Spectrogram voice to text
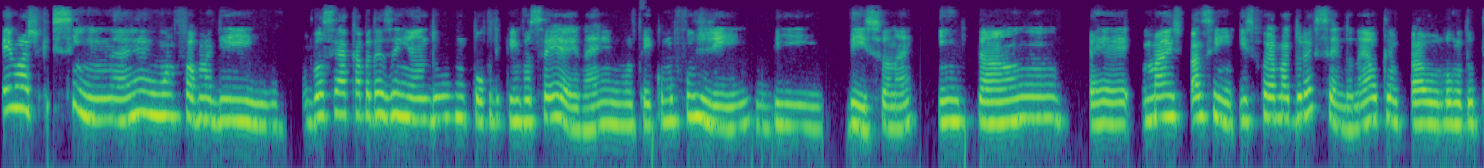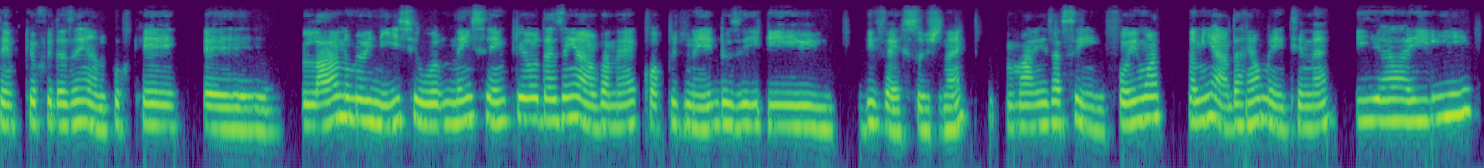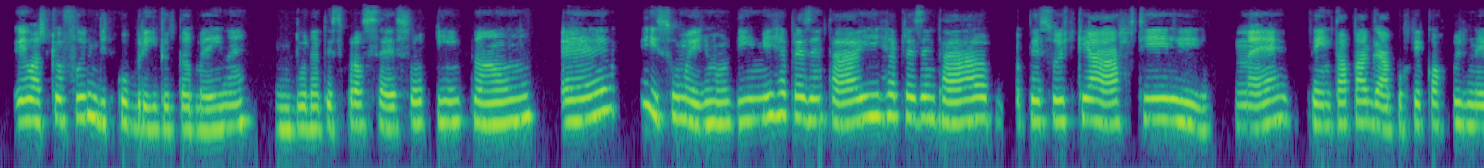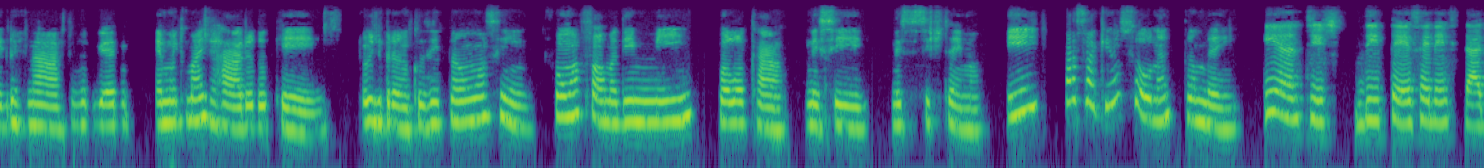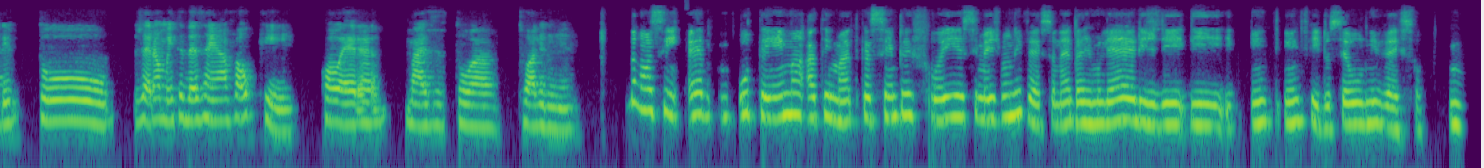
Eu acho que sim, né? Uma forma de você acaba desenhando um pouco de quem você é, né? Não tem como fugir de, disso, né? Então, é, mas, assim, isso foi amadurecendo, né, ao, tempo, ao, longo do tempo que eu fui desenhando, porque é, lá no meu início, nem sempre eu desenhava, né, corpos negros e, e diversos, né, mas, assim, foi uma caminhada realmente, né, e aí eu acho que eu fui me descobrindo também, né, durante esse processo, então é isso mesmo, de me representar e representar pessoas que a arte, né, tenta apagar, porque corpos negros na arte é, é muito mais raro do que os brancos. Então, assim, foi uma forma de me colocar nesse, nesse sistema. E passar quem eu sou, né, também. E antes de ter essa identidade, tu geralmente desenhava o quê? Qual era mais a tua, tua linha? Não, assim, é, o tema, a temática sempre foi esse mesmo universo, né? Das mulheres, de, de enfim, do seu universo.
